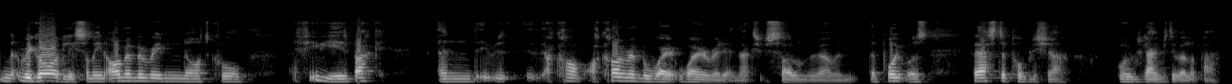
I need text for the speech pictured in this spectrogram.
Regardless, I mean, I remember reading an article a few years back, and it was I can't I can't remember where where I read it, and that 'cause it was so long ago. And the point was, they asked a publisher or a games developer,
